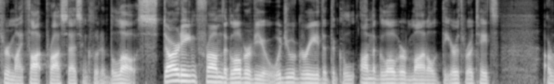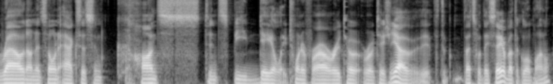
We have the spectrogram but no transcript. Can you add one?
through my thought process included below. Starting from the Glober view, would you agree that the on the Glober model, the Earth rotates around on its own axis in constant speed daily, 24 hour rota rotation. Yeah, the, that's what they say about the globe model.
